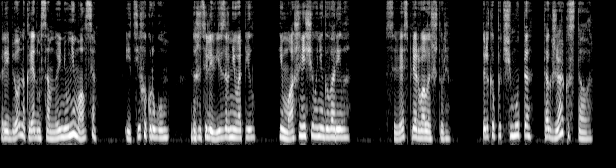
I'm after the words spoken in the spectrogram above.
Ребенок рядом со мной не унимался. И тихо кругом. Даже телевизор не вопил. И Маша ничего не говорила. Связь прервалась, что ли? Только почему-то так жарко стало.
